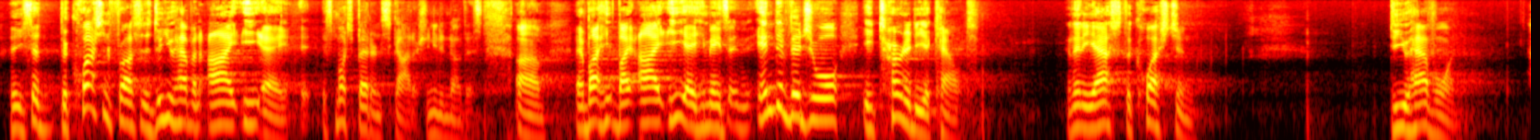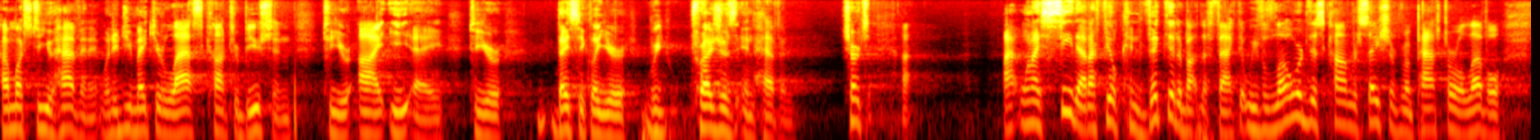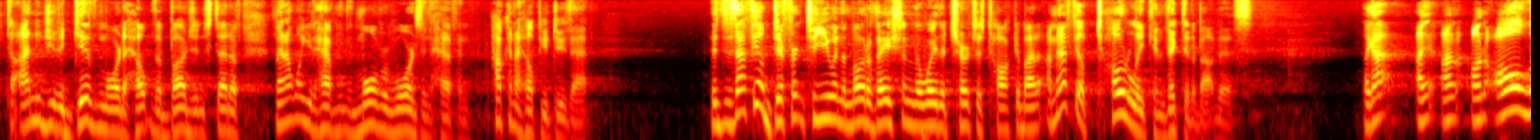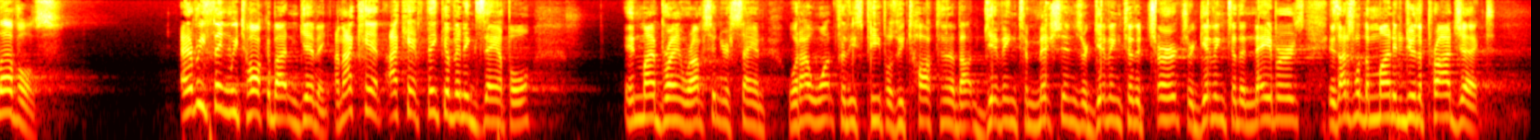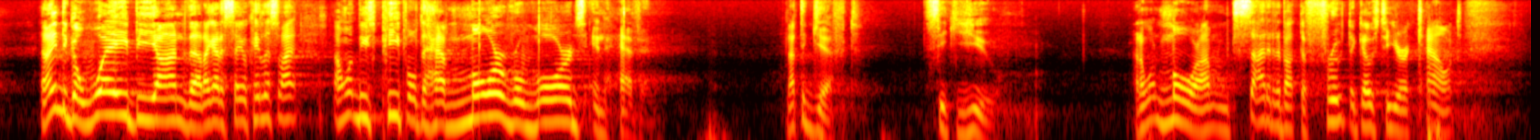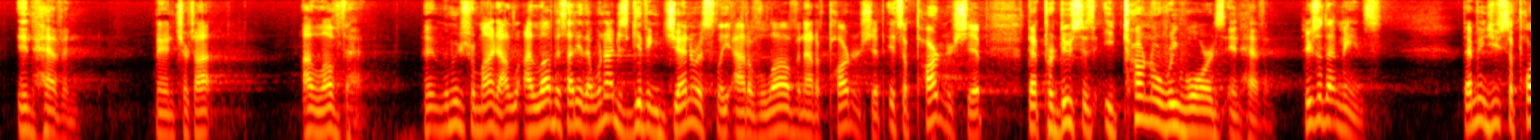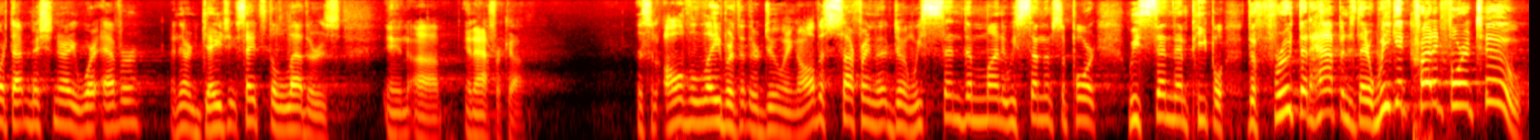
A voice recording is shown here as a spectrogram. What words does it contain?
He said, the question for us is, do you have an IEA? It's much better in Scottish. You need to know this. Um, and by, by IEA, he means an individual eternity account. And then he asked the question, do you have one? How much do you have in it? When did you make your last contribution to your IEA, to your basically your treasures in heaven? Church, I, when I see that, I feel convicted about the fact that we've lowered this conversation from a pastoral level to I need you to give more to help the budget instead of, man, I want you to have more rewards in heaven. How can I help you do that? Does that feel different to you in the motivation, the way the church has talked about it? I mean, I feel totally convicted about this. Like, I, I, on, on all levels, everything we talk about in giving. I mean, I can't, I can't think of an example in my brain where I'm sitting here saying, what I want for these people as we talk to them about giving to missions or giving to the church or giving to the neighbors is I just want the money to do the project. And I need to go way beyond that. I got to say, okay, listen, I, I want these people to have more rewards in heaven. Not the gift. Seek you. I don't want more. I'm excited about the fruit that goes to your account in heaven. Man, church, I, I love that. Let me just remind you, I, I love this idea that we're not just giving generously out of love and out of partnership. It's a partnership that produces eternal rewards in heaven. Here's what that means that means you support that missionary wherever, and they're engaging. Say it's the leathers in, uh, in Africa. Listen, all the labor that they're doing, all the suffering that they're doing, we send them money, we send them support, we send them people. The fruit that happens there, we get credit for it too.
